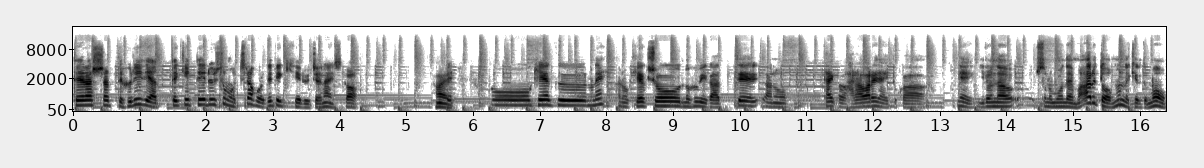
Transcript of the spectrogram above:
てらっしゃって、フリーでやっていけてる人もちらほら出てきてるじゃないですか。はい。こう契約のね、あの契約書の不備があって、あの対価が払われないとか、ね、いろんなその問題もあるとは思うんだけれども、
